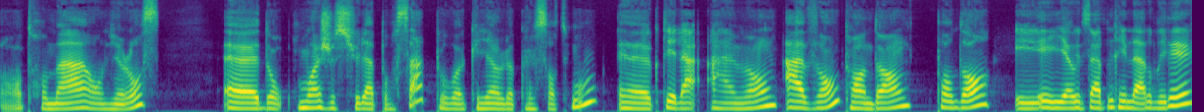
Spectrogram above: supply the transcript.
en trauma, en violence. Euh, donc, moi, je suis là pour ça, pour recueillir le consentement. Euh, T'es là avant, avant, pendant pendant, et, il y a aussi la l'après.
